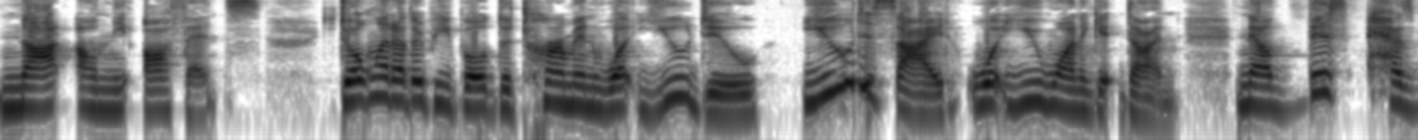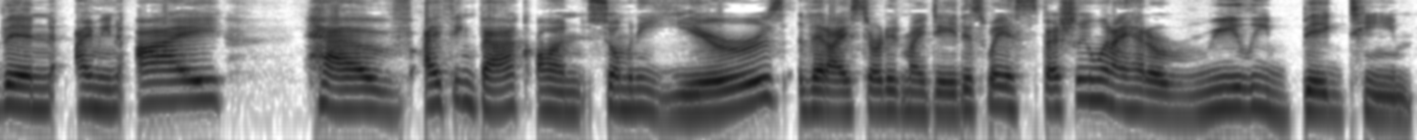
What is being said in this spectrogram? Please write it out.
not on the offense. Don't let other people determine what you do. You decide what you want to get done. Now, this has been, I mean, I have, I think back on so many years that I started my day this way, especially when I had a really big team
